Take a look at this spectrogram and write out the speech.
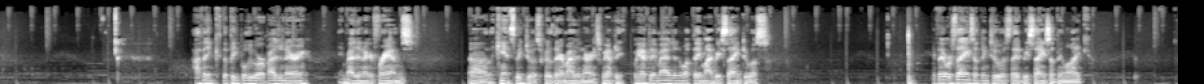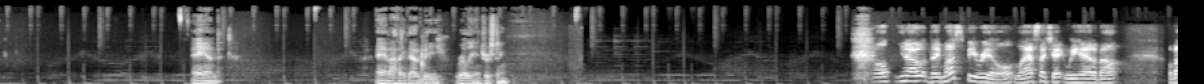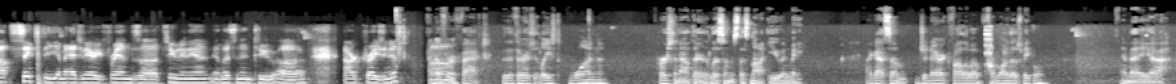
I think the people who are imaginary, imaginary friends, uh, they can't speak to us because they're imaginary. So we have to we have to imagine what they might be saying to us. If they were saying something to us, they'd be saying something like, and and I think that would be really interesting. Well, you know, they must be real. Last I checked, we had about about 60 imaginary friends uh, tuning in and listening to uh, our craziness. I know for a Um, fact that there is at least one person out there that listens that's not you and me. I got some generic follow up from one of those people, and they uh,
